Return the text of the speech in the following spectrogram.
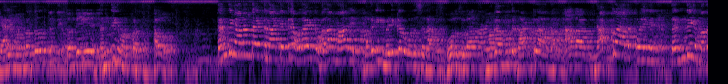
ಯಾರಿಗೆ ನೋಡ್ಕೊತು ತಂದಿಗೆ. ತಂದಿಗೆ. ನೋಡ್ಕೊತು ಹೌದು. ತಂದಿಗೆ ಆನಂದ ಆಯ್ತು ನಾಲ್ಕು ಎಕರೆ ಹೊಲ ಆಯ್ತು ಹೊಲ ಮಾರಿ ಮಗನಿಗೆ ಮೆಡಿಕಲ್ ಓದಿಸದ. ಓದಿಸದ? ಮಗ ಮುಂದೆ ಡಾಕ್ಟರ್ ಆದ. ಆದ. ಡಾಕ್ಟರ್ ಆದ ಕೂಡಲೇ ತಂದಿಗೆ ಮಗ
